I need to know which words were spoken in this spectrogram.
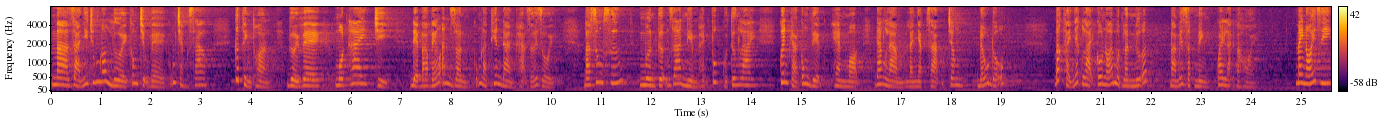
Mà giả như chúng nó lười không chịu về cũng chẳng sao. Cứ thỉnh thoảng gửi về một hai chỉ Để bà véo ăn dần cũng là thiên đàng hạ giới rồi. Bà sung sướng mường tượng ra niềm hạnh phúc của tương lai, Quên cả công việc hèn mọn đang làm là nhặt sạn trong đấu đỗ. Bác phải nhắc lại câu nói một lần nữa, Bà mới giật mình quay lại và hỏi, Mày nói gì?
